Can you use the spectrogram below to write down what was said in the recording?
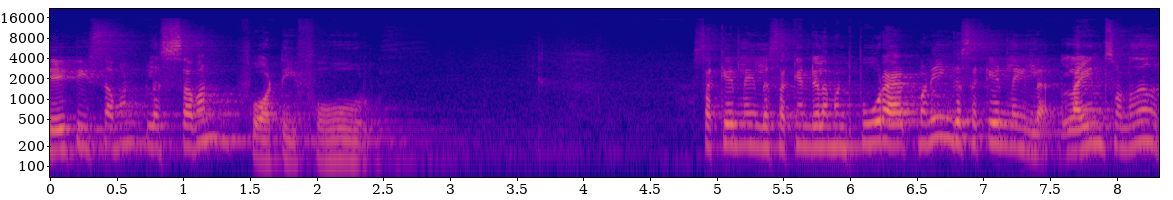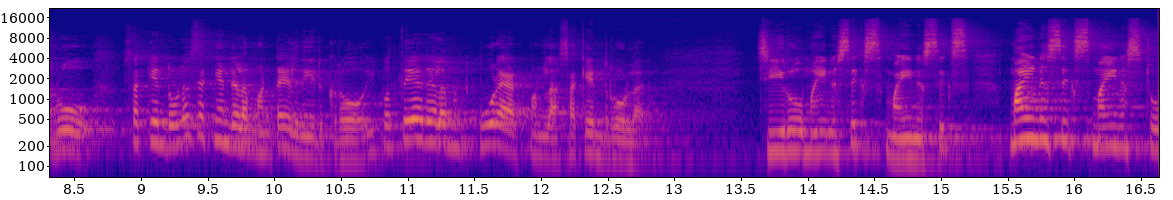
thirty seven plus seven forty four second லைனில் செகண்ட் எலமெண்ட் பூரா ஆட் பண்ணி இங்கே செகண்ட் லைனில் லைன் சொன்னது ரோ செகண்ட் ரோவில் செகண்ட் எலமெண்ட்டை எழுதியிருக்கிறோம். இப்போ தேர்ட் எலமெண்ட் பூரா ஆட் பண்ணலாம் செகண்ட் ரோவில் zero minus six minus six minus six minus two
